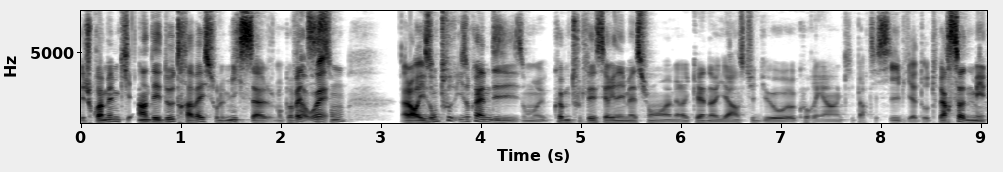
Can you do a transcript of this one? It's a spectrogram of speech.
et je crois même qu'un des deux travaille sur le mixage. Donc en fait ah ils sont alors ils ont tout, ils ont quand même des, ils ont, comme toutes les séries d'animation américaines, il y a un studio euh, coréen qui participe, il y a d'autres personnes, mais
